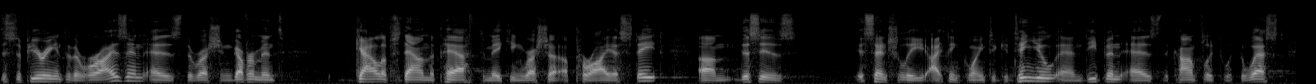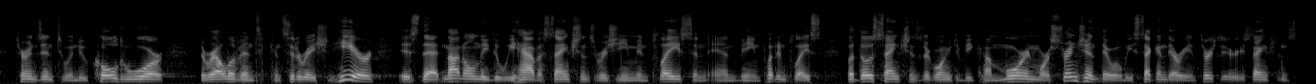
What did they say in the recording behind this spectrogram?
disappearing into the horizon as the Russian government gallops down the path to making Russia a pariah state. Um, this is essentially, I think, going to continue and deepen as the conflict with the West turns into a new Cold War. The relevant consideration here is that not only do we have a sanctions regime in place and, and being put in place, but those sanctions are going to become more and more stringent. There will be secondary and tertiary sanctions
